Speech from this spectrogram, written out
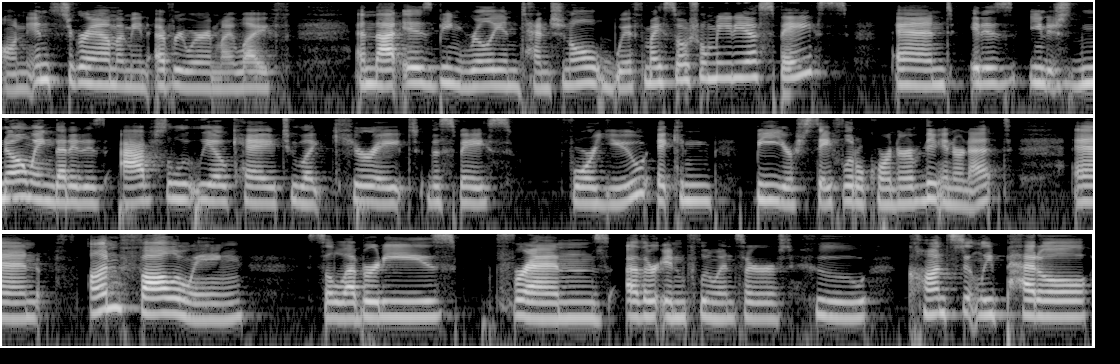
on Instagram, I mean, everywhere in my life, and that is being really intentional with my social media space. And it is, you know, just knowing that it is absolutely okay to like curate the space for you. It can be your safe little corner of the internet. And unfollowing celebrities, friends, other influencers who constantly peddle,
